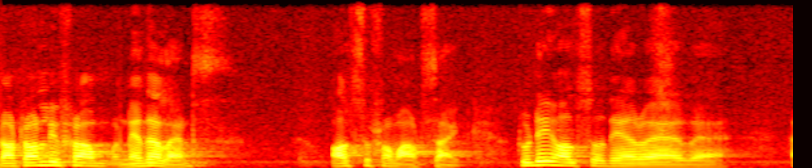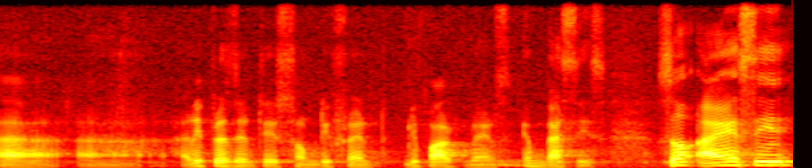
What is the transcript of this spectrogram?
not only from Netherlands, also from outside. Today also there were uh, uh, representatives from different departments, embassies. So IHE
